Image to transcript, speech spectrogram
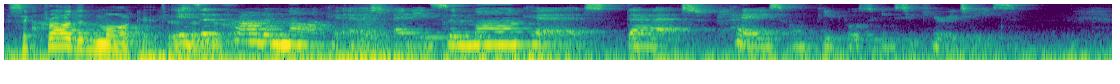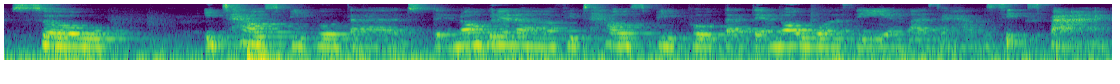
It's a crowded market, isn't it's a it? crowded market and it's a market that plays on people's insecurities. So it tells people that they're not good enough. It tells people that they're not worthy unless they have a six pack.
